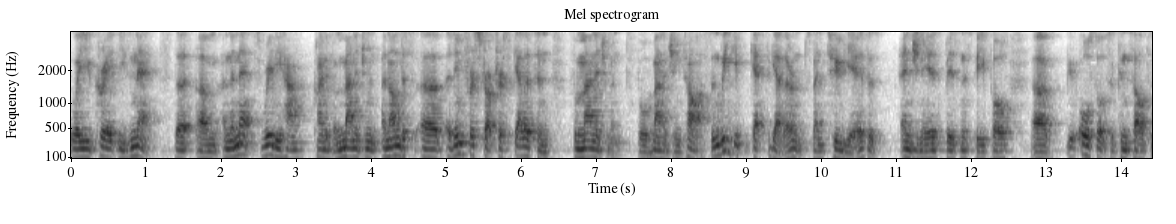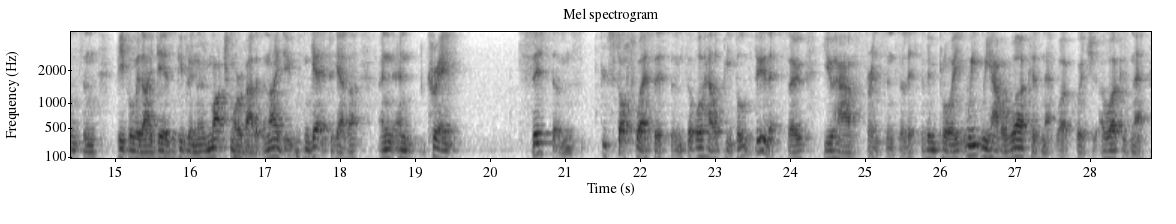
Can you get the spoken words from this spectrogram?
where you create these nets that, um, and the nets really have kind of a management, an under, uh, an infrastructure, a skeleton for management, for managing tasks. And we get, get together and spend two years as engineers, business people, uh, all sorts of consultants and people with ideas and people who know much more about it than I do. We can get together and, and create systems, software systems that will help people do this. So you have, for instance, a list of employee. We, we have a workers network, which a workers net,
